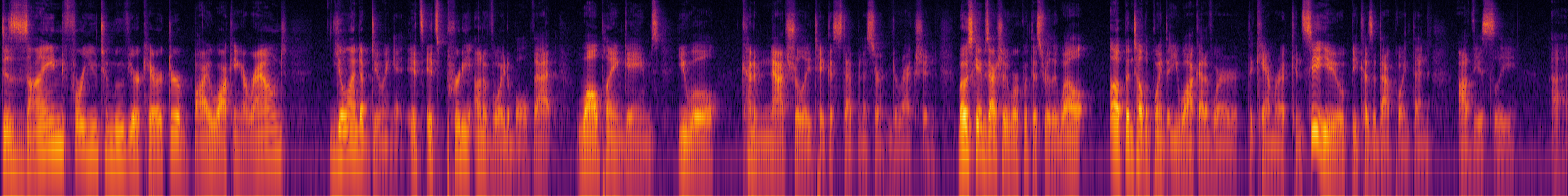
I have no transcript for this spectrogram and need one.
designed for you to move your character by walking around, you'll end up doing it. It's it's pretty unavoidable that while playing games, you will kind of naturally take a step in a certain direction. Most games actually work with this really well up until the point that you walk out of where the camera can see you, because at that point, then obviously uh,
